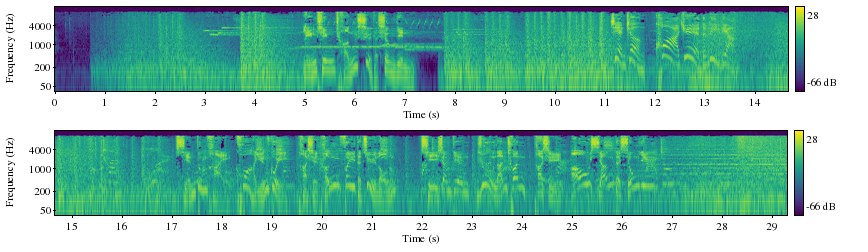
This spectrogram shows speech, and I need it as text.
聆听城市的声音。见证跨越的力量。铜川、普洱、衔东海，跨云贵，它是腾飞的巨龙；起山巅，入南川，它是翱翔的雄鹰。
